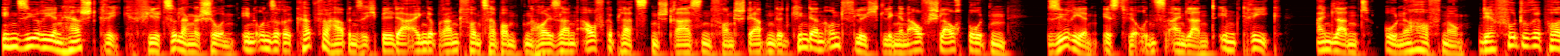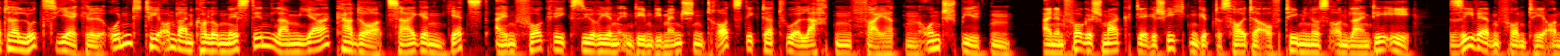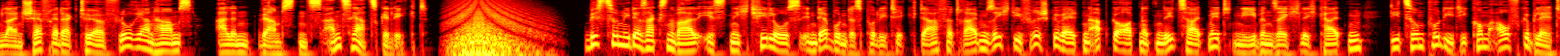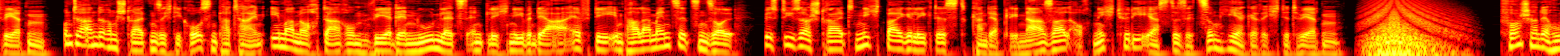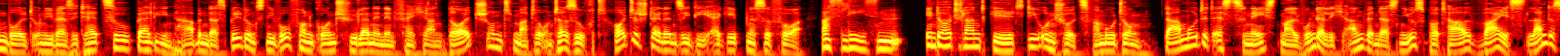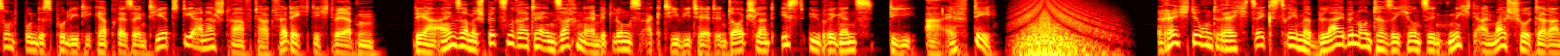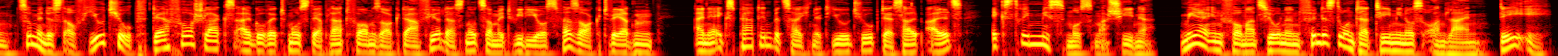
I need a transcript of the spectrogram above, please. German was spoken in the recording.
In Syrien herrscht Krieg, viel zu lange schon. In unsere Köpfe haben sich Bilder eingebrannt von zerbombten Häusern, aufgeplatzten Straßen, von sterbenden Kindern und Flüchtlingen auf Schlauchbooten. Syrien ist für uns ein Land im Krieg. Ein Land ohne Hoffnung. Der Fotoreporter Lutz Jäckel und T-Online-Kolumnistin Lamia Kador zeigen jetzt ein Vorkriegssyrien, in dem die Menschen trotz Diktatur lachten, feierten und spielten. Einen Vorgeschmack der Geschichten gibt es heute auf t-online.de. Sie werden von T-Online-Chefredakteur Florian Harms allen wärmstens ans Herz gelegt. Bis zur Niedersachsenwahl ist nicht viel los in der Bundespolitik. Da vertreiben sich die frisch gewählten Abgeordneten die Zeit mit Nebensächlichkeiten, die zum Politikum aufgebläht werden. Unter anderem streiten sich die großen Parteien immer noch darum, wer denn nun letztendlich neben der AfD im Parlament sitzen soll. Bis dieser Streit nicht beigelegt ist, kann der Plenarsaal auch nicht für die erste Sitzung hergerichtet werden. Forscher der Humboldt-Universität zu Berlin haben das Bildungsniveau von Grundschülern in den Fächern Deutsch und Mathe untersucht. Heute stellen sie die Ergebnisse vor. Was lesen? In Deutschland gilt die Unschuldsvermutung. Da mutet es zunächst mal wunderlich an, wenn das Newsportal Weiß Landes- und Bundespolitiker präsentiert, die einer Straftat verdächtigt werden. Der einsame Spitzenreiter in Sachen Ermittlungsaktivität in Deutschland ist übrigens die AfD. Rechte und Rechtsextreme bleiben unter sich und sind nicht einmal schuld daran, zumindest auf YouTube. Der Vorschlagsalgorithmus der Plattform sorgt dafür, dass Nutzer mit Videos versorgt werden. Eine Expertin bezeichnet YouTube deshalb als Extremismusmaschine. Mehr Informationen findest du unter t-online.de.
